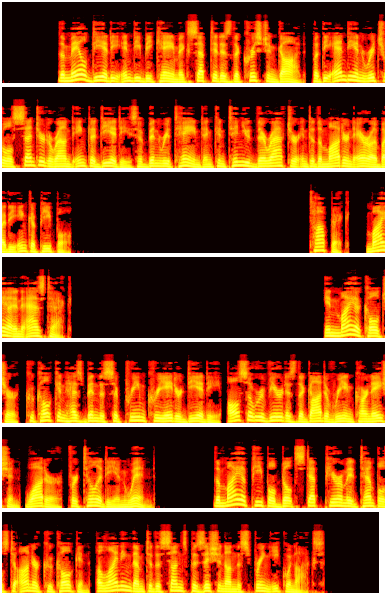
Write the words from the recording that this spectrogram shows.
The male deity Inti became accepted as the Christian god, but the Andean rituals centered around Inca deities have been retained and continued thereafter into the modern era by the Inca people. Maya and Aztec In Maya culture, Kukulkan has been the supreme creator deity, also revered as the god of reincarnation, water, fertility and wind. The Maya people built step pyramid temples to honor Kukulkan, aligning them to the sun's position on the spring equinox.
